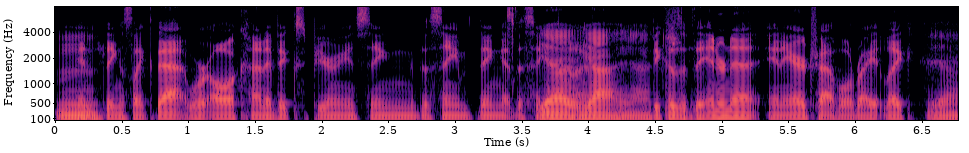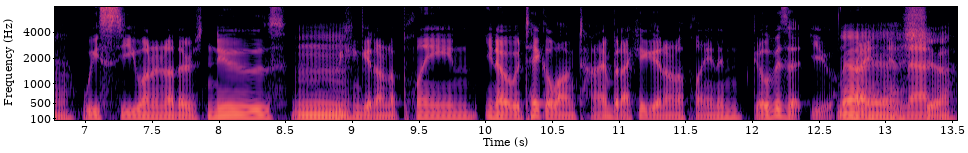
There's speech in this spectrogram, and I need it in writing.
Mm. and things like that, we're all kind of experiencing the same thing at the same Yeah, time. yeah, yeah, Because of the internet and air travel, right? Like Yeah. we see one another's news. Mm. We can get on a plane. You know, it would take a long time, but I could get on a plane and go visit you. Yeah, right? yeah, and that sure.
